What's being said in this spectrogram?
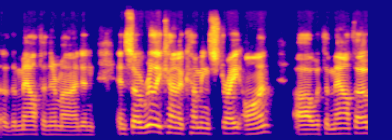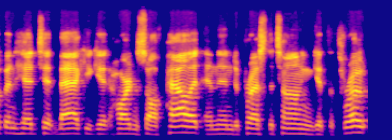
of the mouth in their mind, and and so really kind of coming straight on uh, with the mouth open, head tip back, you get hard and soft palate, and then depress the tongue and get the throat,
